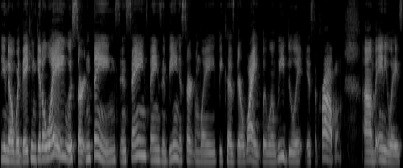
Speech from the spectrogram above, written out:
you know, where they can get away with certain things and saying things and being a certain way because they're white, but when we do it, it's a problem. Um, but anyways,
